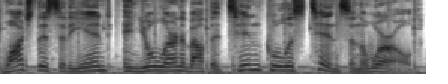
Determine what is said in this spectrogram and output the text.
Watch this to the end and you'll learn about the 10 coolest tents in the world.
